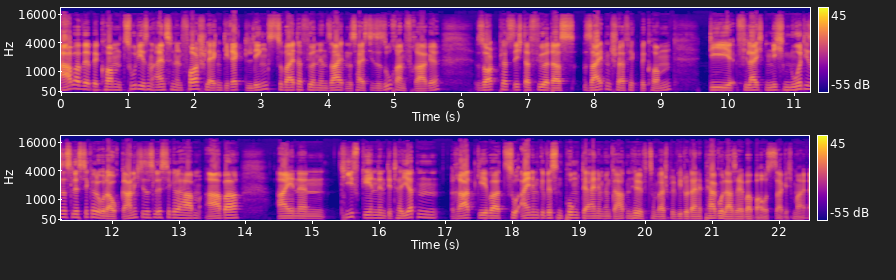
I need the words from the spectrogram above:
Aber wir bekommen zu diesen einzelnen Vorschlägen direkt Links zu weiterführenden Seiten. Das heißt, diese Suchanfrage sorgt plötzlich dafür, dass Seiten Traffic bekommen, die vielleicht nicht nur dieses Listicle oder auch gar nicht dieses Listicle haben, aber einen tiefgehenden, detaillierten Ratgeber zu einem gewissen Punkt, der einem im Garten hilft. Zum Beispiel, wie du deine Pergola selber baust, sag ich mal.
